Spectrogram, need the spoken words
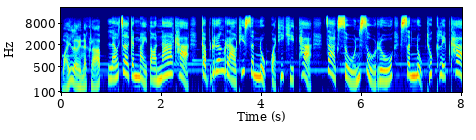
ไว้เลยนะครับ แล้วเจอกันใหม่ตอนหน้าค่ะ กับเรื่องราวที่สนุกกว่าที่คิดค่ะ จากศูนย์สู่รู้ สนุกทุกคลิปค่ะ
